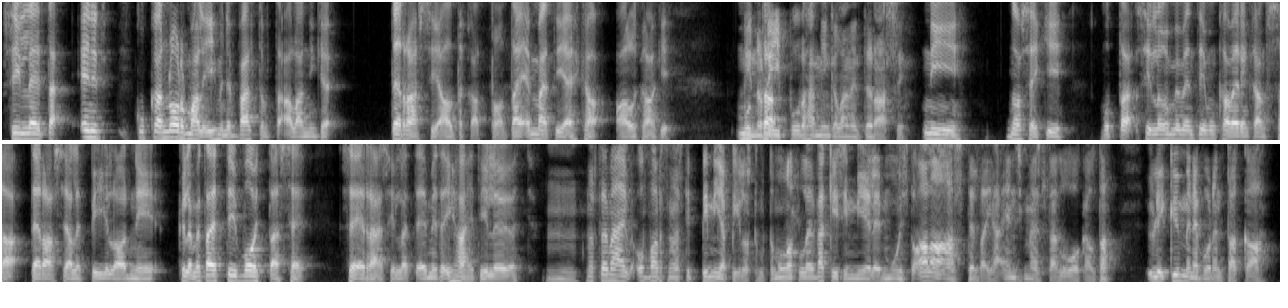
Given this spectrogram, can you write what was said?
Silleen, että ei nyt kukaan normaali ihminen välttämättä ala niinkö terassi alta kattoon. Tai en mä tiedä, ehkä alkaakin. Niin no riippuu vähän minkälainen terassi. Niin, no sekin. Mutta silloin kun me mentiin mun kaverin kanssa terassialle piiloon, niin kyllä me taittiin voittaa se, se erää sillä, että ei meitä ihan heti löydetty. Mm. No tämä ei ole varsinaisesti pimiä piilosta, mutta mulla tulee väkisin mieleen muisto ala-astelta ihan ensimmäiseltä luokalta, yli kymmenen vuoden takaa.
